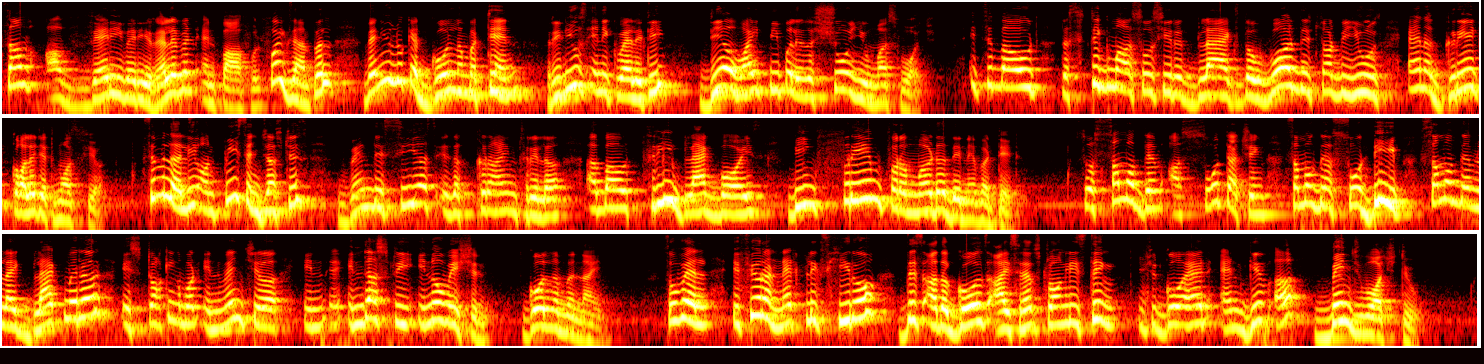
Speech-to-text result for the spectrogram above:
some are very, very relevant and powerful. For example, when you look at goal number 10, reduce inequality, Dear White People is a show you must watch. It's about the stigma associated with blacks, the word that should not be used, and a great college atmosphere. Similarly, on Peace and Justice, When They See Us is a crime thriller about three black boys being framed for a murder they never did. So some of them are so touching, some of them are so deep, some of them like Black Mirror is talking about invention, in, industry, innovation. Goal number nine. So well, if you're a Netflix hero, these are the goals I strongly think you should go ahead and give a binge watch to.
